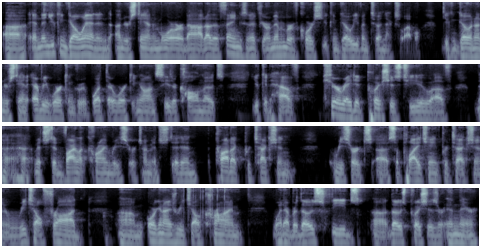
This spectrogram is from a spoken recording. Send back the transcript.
Uh, and then you can go in and understand more about other things. And if you're a member, of course, you can go even to a next level. You can go and understand every working group, what they're working on, see their call notes. You can have curated pushes to you of, uh, I'm interested in violent crime research. I'm interested in product protection research, uh, supply chain protection, retail fraud, um, organized retail crime, whatever. Those feeds, uh, those pushes are in there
